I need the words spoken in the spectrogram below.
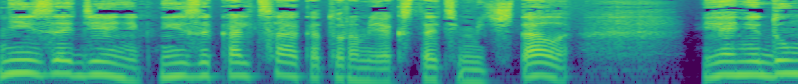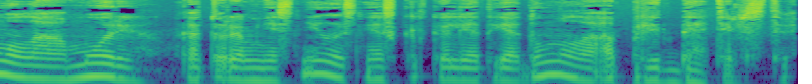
Не из-за денег, не из-за кольца, о котором я, кстати, мечтала. Я не думала о море, которое мне снилось несколько лет. Я думала о предательстве.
